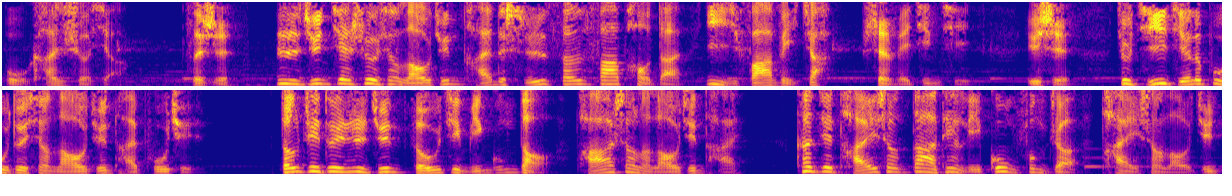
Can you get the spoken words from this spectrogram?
不堪设想。此时日军见射向老君台的十三发炮弹一发未炸，甚为惊奇。于是就集结了部队向老君台扑去。当这队日军走进明公道，爬上了老君台，看见台上大殿里供奉着太上老君，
